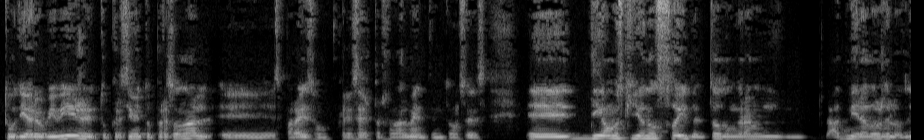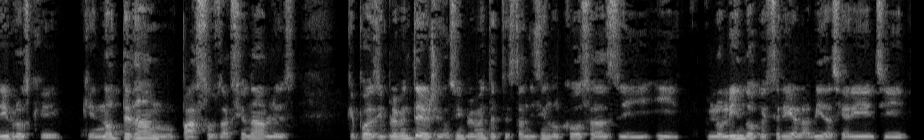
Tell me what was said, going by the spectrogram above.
tu diario vivir, tu crecimiento personal, eh, es para eso, crecer personalmente. Entonces, eh, digamos que yo no soy del todo un gran admirador de los libros que, que no te dan pasos accionables que puedas implementar, sino simplemente te están diciendo cosas y, y lo lindo que sería la vida si, si,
